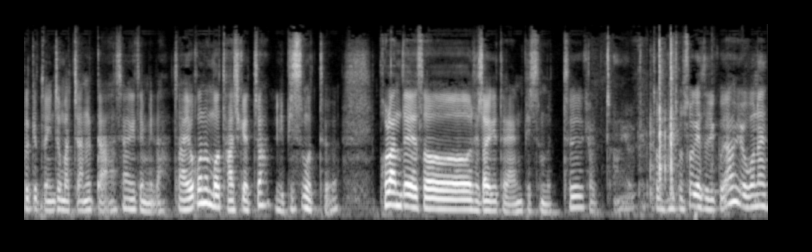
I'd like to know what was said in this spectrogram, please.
그렇게 또 인정받지 않을까 생각이 됩니다. 자, 요거는 뭐 다 아시겠죠? 이 비스무트. 폴란드에서 제작이 된 비스무트 결정. 이렇게 또 좀 소개해 드리고요. 요거는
